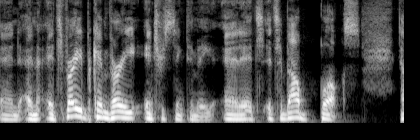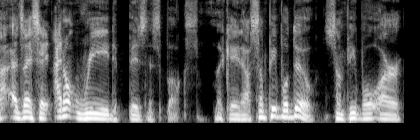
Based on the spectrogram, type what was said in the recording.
and and it's very became very interesting to me, and it's it's about books. Now, as I say, I don't read business books. Okay, now some people do. Some people are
